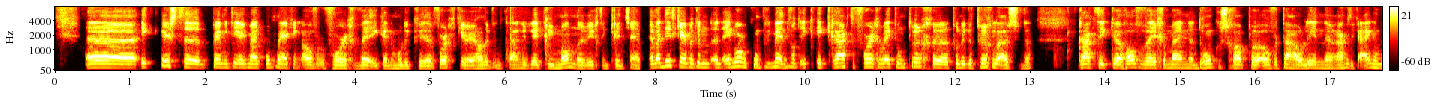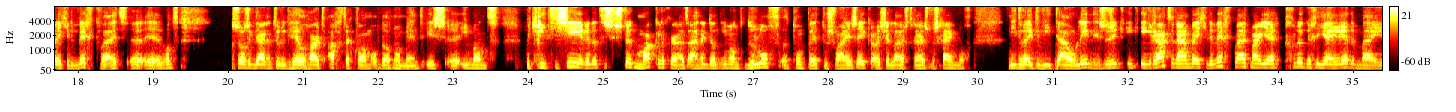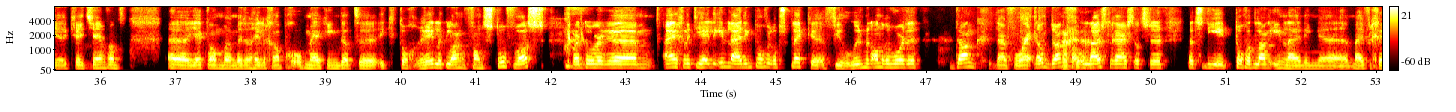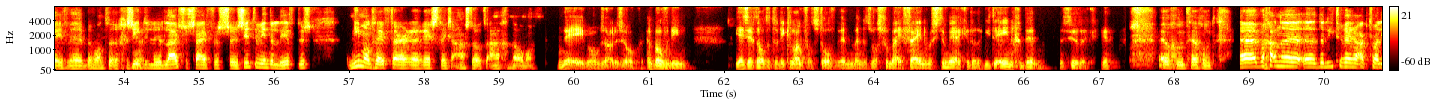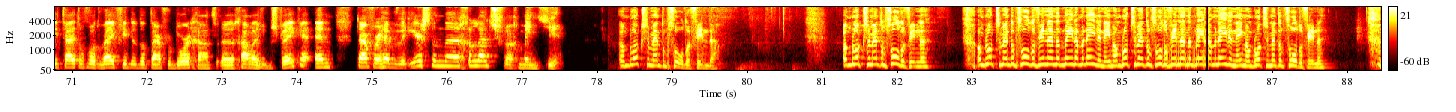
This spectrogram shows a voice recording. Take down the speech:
Ik, eerst permitteer ik mijn opmerking over vorige week. En dan moet ik. vorige keer had ik een kleine reprimande richting Chrétien. En maar dit keer heb ik een, een enorm compliment. Want ik, ik raakte vorige week toen, terug, toen ik het terugluisterde. Raakte ik halverwege mijn dronkenschap over Taolin. raakte ik eigenlijk een beetje de weg kwijt. want zoals ik daar natuurlijk heel hard achter kwam op dat moment, is uh, iemand bekritiseren. Dat is een stuk makkelijker uiteindelijk dan iemand de loftrompet uh, toezwaaien. Zeker als je luisteraars waarschijnlijk nog niet weten wie Taolin is. Dus ik, ik, ik, raakte daar een beetje de weg kwijt. Maar gelukkig, jij redde mij, uh, Chrétien. Want jij kwam met een hele grappige opmerking dat ik toch redelijk lang van stof was. Waardoor ehm, eigenlijk die hele inleiding toch weer op zijn plek viel. Dus met andere woorden dank daarvoor. En ook dank voor de luisteraars dat ze, dat ze die toch wat lange inleiding uh, mij vergeven hebben. Want uh, gezien ja. de luistercijfers uh, zitten we in de lift. Dus niemand heeft daar rechtstreeks aanstoot aangenomen. Nee, waarom zouden ze ook? En bovendien, jij zegt altijd dat ik lang van stof ben. En het was voor mij fijn om eens te merken dat ik niet de enige ben, natuurlijk. Ja. Heel goed, heel goed. Uh, we gaan uh, de literaire actualiteit, of wat wij vinden dat daarvoor doorgaat, uh, gaan we even bespreken. En daarvoor hebben we eerst een geluidsfragmentje. Een blokcement op zolder vinden. Een blokcement op zolder vinden. Een blokcement op zolder vinden en dat mee naar beneden nemen. Een blokcement op zolder vinden en dat mee naar beneden nemen. Een blokcement op zolder vinden.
